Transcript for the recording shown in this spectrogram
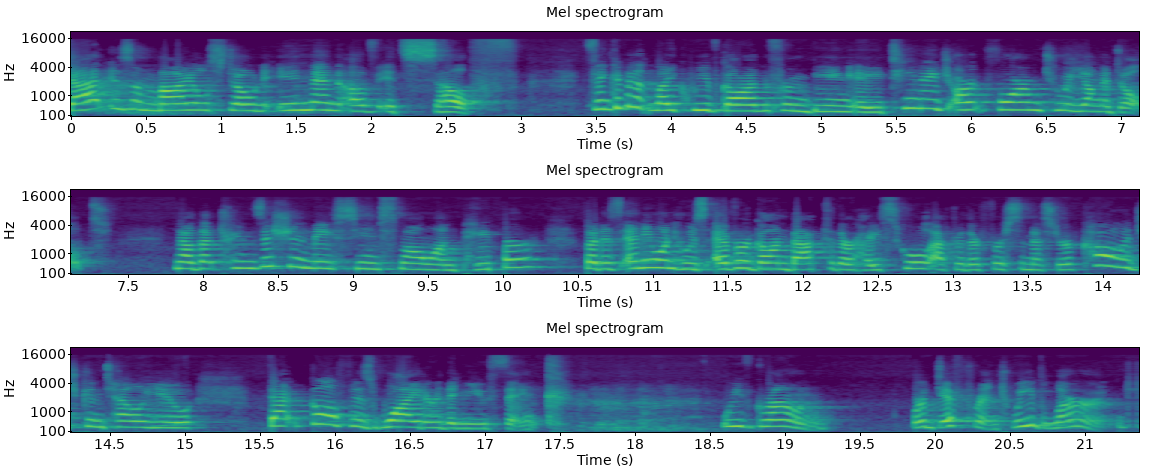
That is a milestone in and of itself. Think of it like we've gone from being a teenage art form to a young adult. Now, that transition may seem small on paper, but as anyone who has ever gone back to their high school after their first semester of college can tell you, that gulf is wider than you think. We've grown. We're different. We've learned.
